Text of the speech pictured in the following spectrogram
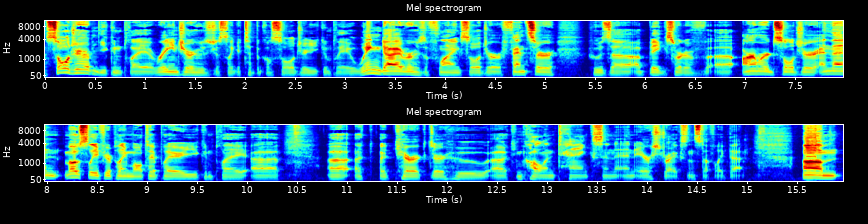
soldier. You can play a ranger who's just like a typical soldier. You can play a wing diver who's a flying soldier, or a fencer who's a, a big sort of uh, armored soldier. And then mostly, if you're playing multiplayer, you can play uh, a, a, character who uh, can call in tanks and, and airstrikes and stuff like that. Um,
